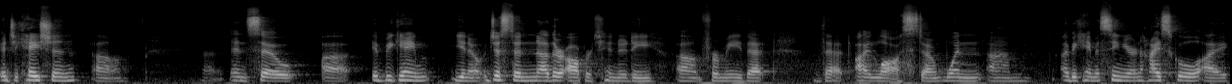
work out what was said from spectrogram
education, um, uh, and so uh, it became, you know, just another opportunity um, for me that that I lost uh, when um, I became a senior in high school. I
